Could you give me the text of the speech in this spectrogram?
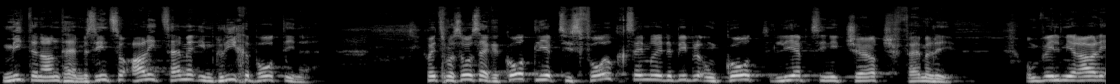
miteinander haben. Wir sind so alle zusammen im gleichen Boot inne. Ich will jetzt mal so sagen, Gott liebt sein Volk, sehen wir in der Bibel, und Gott liebt seine Church Family. Und weil wir alle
